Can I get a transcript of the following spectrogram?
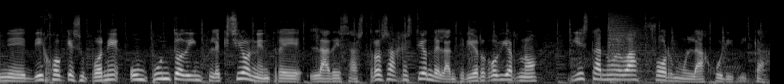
Eh, dijo que supone un punto de inflexión entre la desastrosa gestión del anterior gobierno y esta nueva fórmula jurídica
